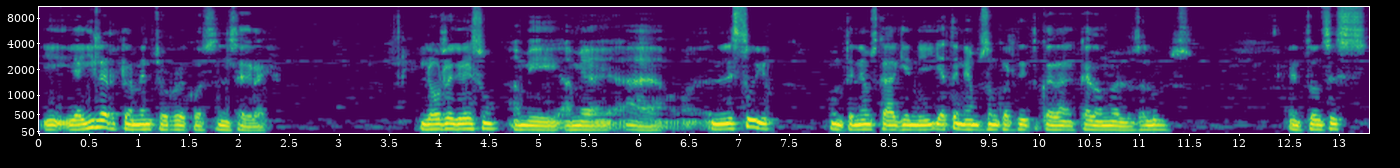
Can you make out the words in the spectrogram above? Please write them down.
y, ahí le reclamé un chorro de cosas en sagrario. Luego regreso a mi, a mi a, el estudio, donde teníamos cada quien, y ya teníamos un cuartito cada, cada uno de los alumnos. Entonces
